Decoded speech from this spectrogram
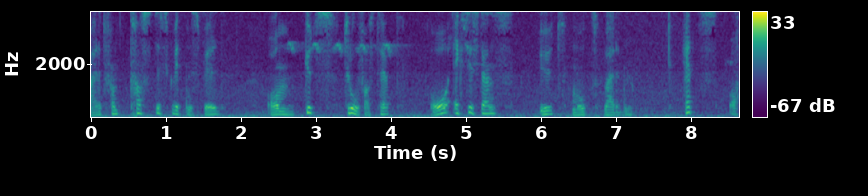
er et fantastisk vitnesbyrd om Guds trofasthet og eksistens ut mot verden. Hets og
